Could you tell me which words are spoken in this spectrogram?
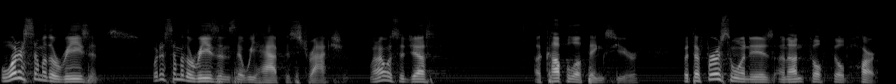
Well, what are some of the reasons? What are some of the reasons that we have distraction? Well, I would suggest a couple of things here. But the first one is an unfulfilled heart.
